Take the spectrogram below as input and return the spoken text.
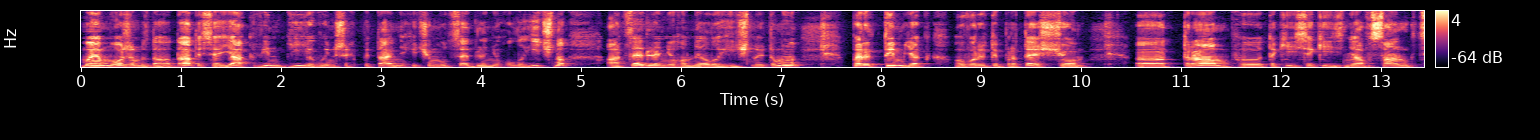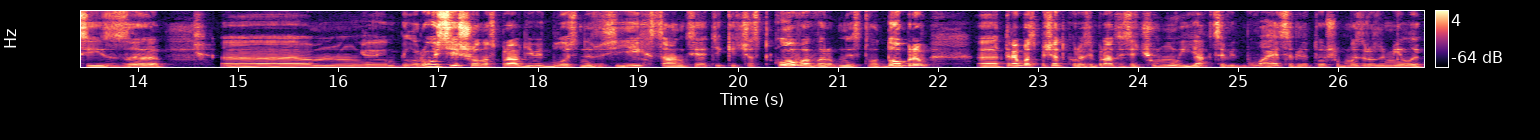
ми можемо здогадатися, як він діє в інших питаннях і чому це для нього логічно, а це для нього нелогічно. І тому перед тим як говорити про те, що Трамп е, такий сякий зняв санкції з е, е, Білорусі, що насправді відбулося не з усіх санкцій, а тільки часткове виробництво добрив. Е, Треба спочатку розібратися, чому і як це відбувається, для того, щоб ми зрозуміли,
